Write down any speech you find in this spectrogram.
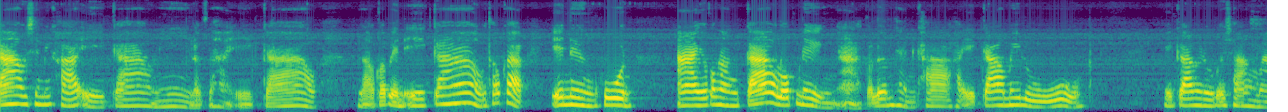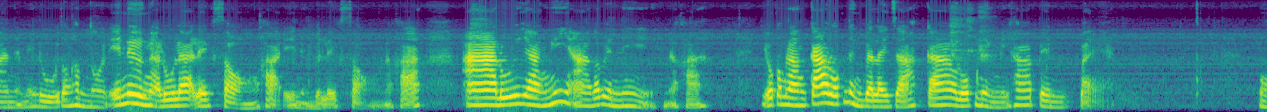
9ใช่ไหมคะ a 9นี่เราจะหา a 9 เราก็เป็น a 9เท่ากับ a 1คูณ r ยกกำลัง9ลบ1อะก็เริ่มแทนค่าค่ะ a 9ไม่รู้ a 9ไม่รู้ก็ช่างมันเนี่ยไม่รู้ต้องคำนวณ a 1อะรู้แล้วเลข2ค่ะ a 1เป็นเลข2นะคะ r รู้หรือยังนี่ r ก็เป็นนี่นะคะ ยกกำลัง9ลบ1เป็นอะไรจ๊ะ9ลบ1มีค่าเป็น 8 โอ้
